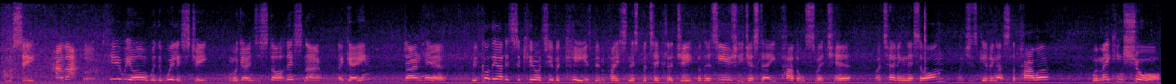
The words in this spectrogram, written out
and we'll see how that works. Here we are with the Willys Jeep and we're going to start this now. Again, down here, we've got the added security of a key has been placed in this particular Jeep, but there's usually just a paddle switch here. By turning this on, which is giving us the power, we're making sure,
